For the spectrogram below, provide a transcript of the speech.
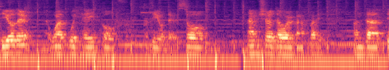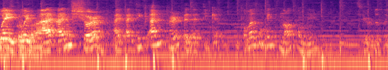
the other what we hate of the other. So I'm sure that we're gonna fight. And that Wait, wait. I, I'm sure. I, I think I'm perfect. I think Thomas don't hate not on me. Seriously,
